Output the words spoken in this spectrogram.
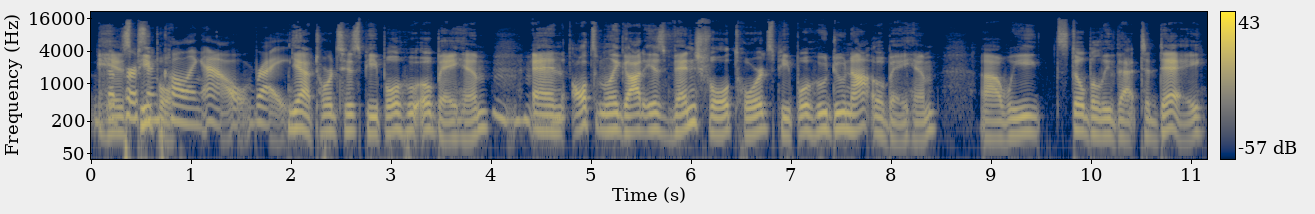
the His person people. calling out, right? Yeah, towards his people who obey him. And ultimately, God is vengeful towards people who do not obey him. Uh, we still believe that today.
